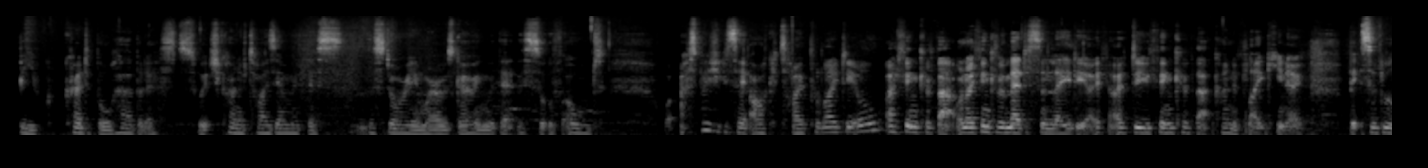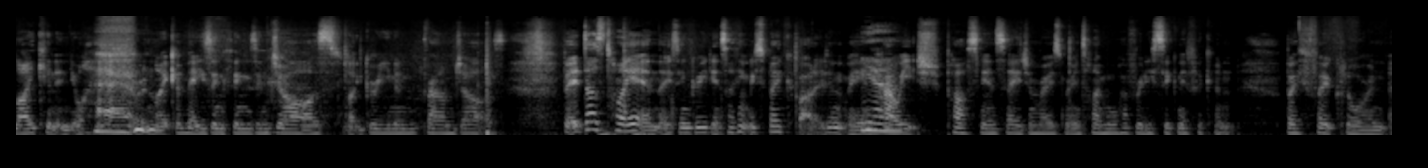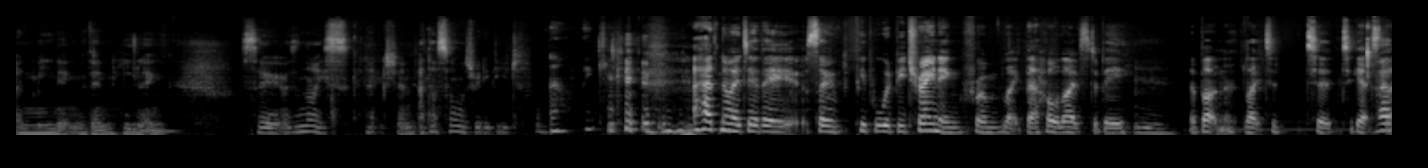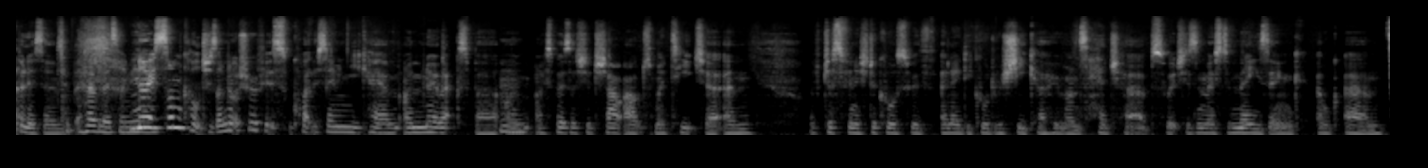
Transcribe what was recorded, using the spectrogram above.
be credible herbalists, which kind of ties in with this the story and where I was going with it. This sort of old I suppose you could say archetypal ideal. I think of that when I think of a medicine lady. I, I do think of that kind of like you know bits of lichen in your hair and like amazing things in jars, like green and brown jars. But it does tie in those ingredients. I think we spoke about it, didn't we? And Yeah. how each parsley and sage and rosemary and thyme all have really significant both folklore and, and meaning within healing. So it was a nice connection, and that song was really beautiful. Oh, thank you. I had no idea they so people would be training from like their whole lives to be Mm. a button, like to to to get to that- Herbalism. to herbalism. No, some cultures. I'm not sure if it's quite the same in the UK. I'm, I'm no expert. I'm, I suppose I should shout out to my teacher. Um, I've just finished a course with a lady called Rashika who runs Hedge Herbs, which is the most amazing. Um,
